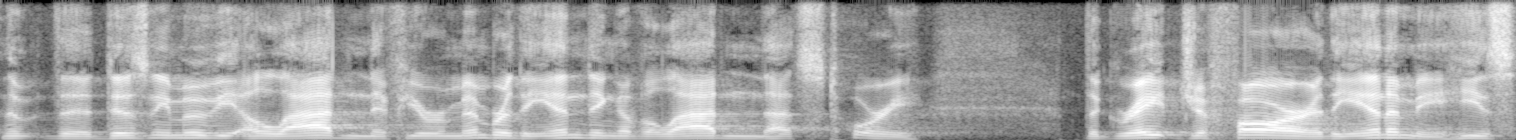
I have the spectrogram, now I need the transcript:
The, the Disney movie Aladdin, if you remember the ending of Aladdin, that story, the great Jafar, the enemy, he's,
